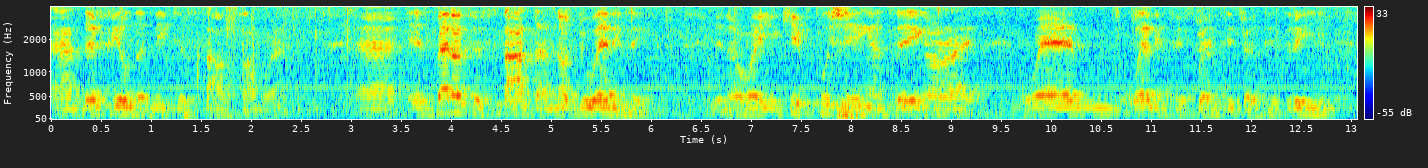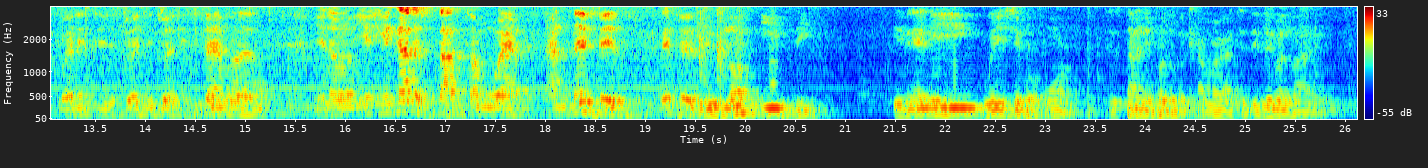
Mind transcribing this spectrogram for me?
and they feel the need to start somewhere. Uh, it's better to start than not do anything. You know, when you keep pushing and saying, all right, when, when it is 2023, when it is 2027, you know, you, you got to start somewhere, and this is this is. It is not easy, in any way, shape, or form, to stand in front of the camera to deliver lines,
